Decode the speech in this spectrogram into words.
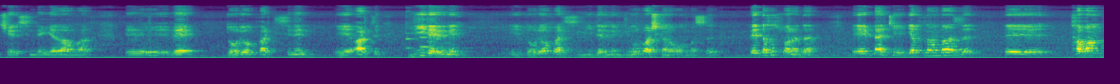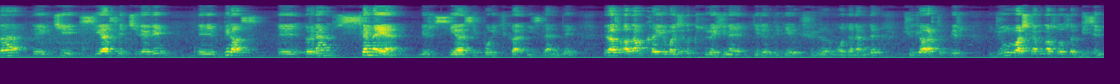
içerisinde yer almak e, ve Doğru Yol Partisi'nin e, artık liderinin e, Doğru Yol Partisi Cumhurbaşkanı olması ve daha sonra da e, belki yapılan bazı e, tabandaki siyasetçileri e, biraz e, önemsemeyen bir siyasi politika izlendi. Biraz adam kayırmacılık sürecine girildi diye düşünüyorum o dönemde. Çünkü artık bir Cumhurbaşkanı nasıl olsa bizim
